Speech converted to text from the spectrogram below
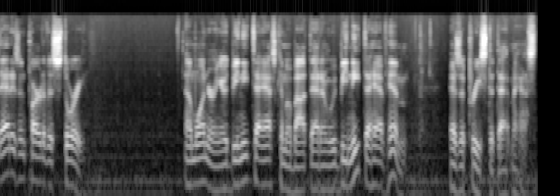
that isn't part of his story. I'm wondering. It would be neat to ask him about that, and it would be neat to have him as a priest at that mass.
